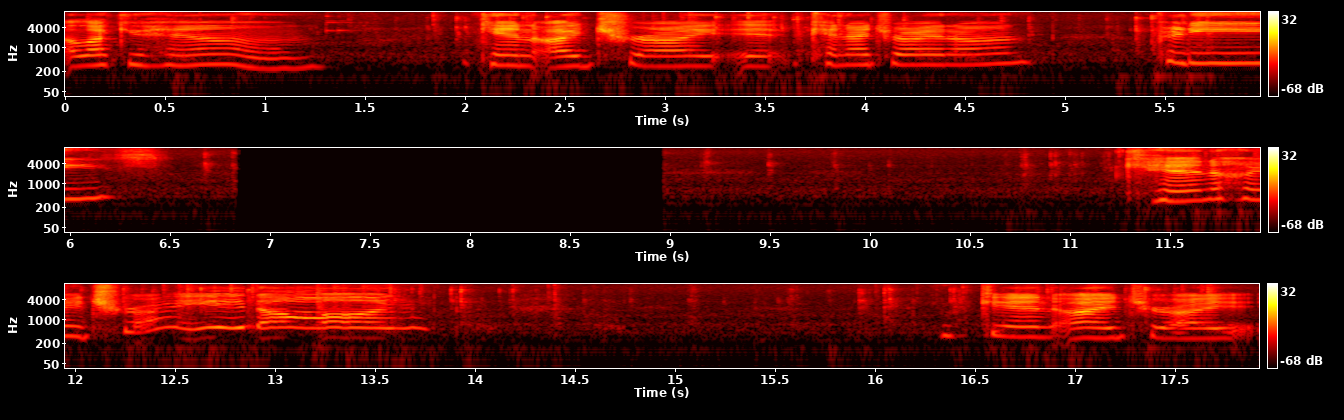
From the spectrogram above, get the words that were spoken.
I like your helm. Can I try it? Can I try it on? Please? Can I try it on? Can I try it?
